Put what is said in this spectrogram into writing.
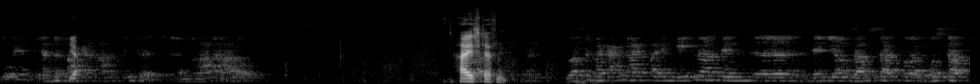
So, jetzt. Ich habe eine Frage ja. an Arne Friedrich. Ähm, Arne, hallo. Hi, Steffen. Du hast in der Vergangenheit bei dem Gegner, den, äh, den ihr am Samstag vor der Brust habt,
